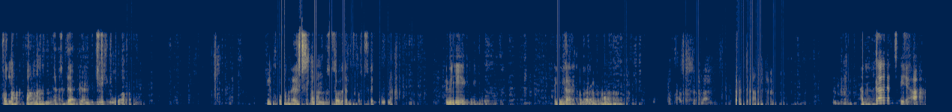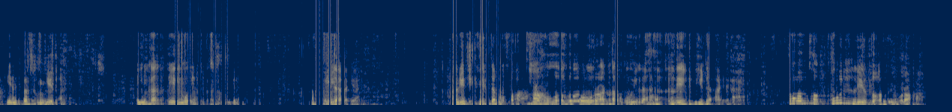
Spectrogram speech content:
kelapangan dada dan jiwa Ikhwan Islam, saudara saudara Ini tingkat berapa? Yang ke-9. Tingkat ilmu yang ke-9. Apa hidayah? Darurah.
